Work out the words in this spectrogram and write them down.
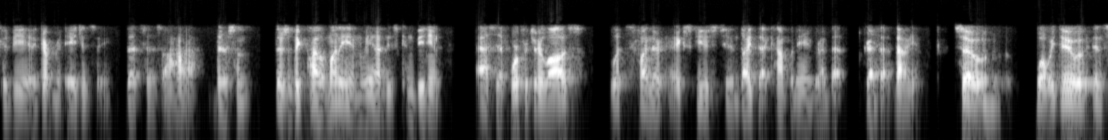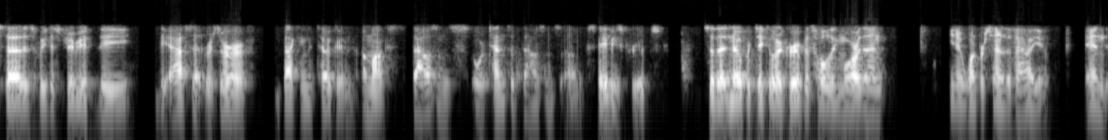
could be a government agency that says, "Aha, there's some, there's a big pile of money, and we have these convenient asset forfeiture laws let's find an excuse to indict that company and grab that grab that value. So mm-hmm. what we do instead is we distribute the the asset reserve backing the token amongst thousands or tens of thousands of savings groups so that no particular group is holding more than you know 1% of the value and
